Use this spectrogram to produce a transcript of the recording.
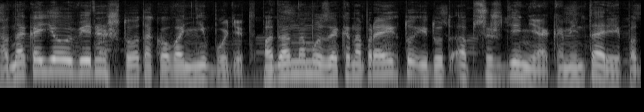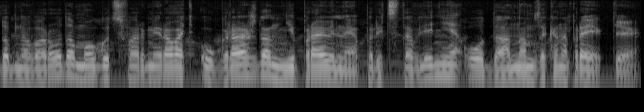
Однако я уверен, что такого не будет. По данному законопроекту идут обсуждения, комментарии комментарии подобного рода могут сформировать у граждан неправильное представление о данном законопроекте.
